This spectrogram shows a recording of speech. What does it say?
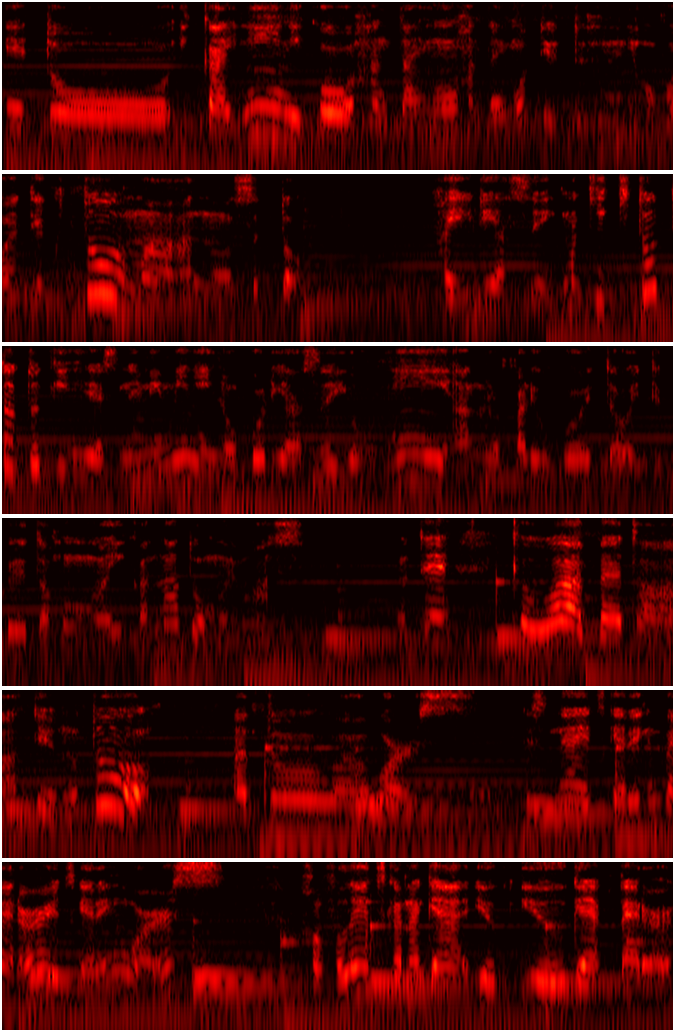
えっ、ー、と1回に2個反対語反対語って言ってる風に覚えていくとまああのスッと入りやすい、まあ、聞き取った時にですね耳に残りやすいようにあのやっぱり覚えておいてくれた方がいいかなと思います。ので今日は better っていうのとあとは worse ですね。It's getting better it's getting worse hopefully it's gonna get you you get better.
